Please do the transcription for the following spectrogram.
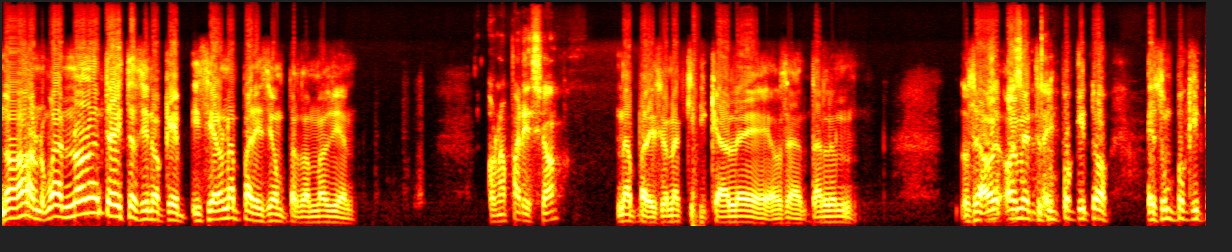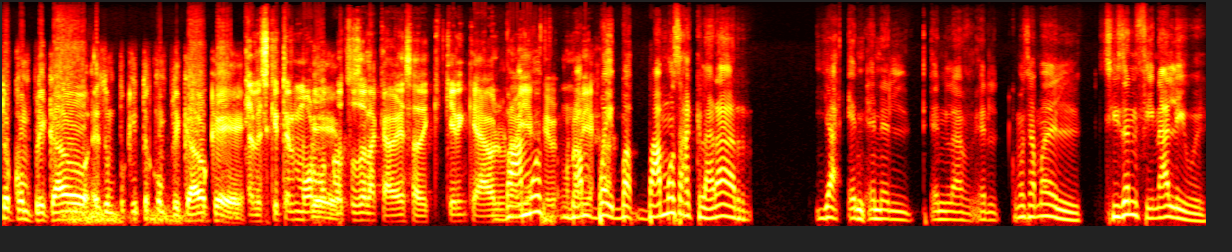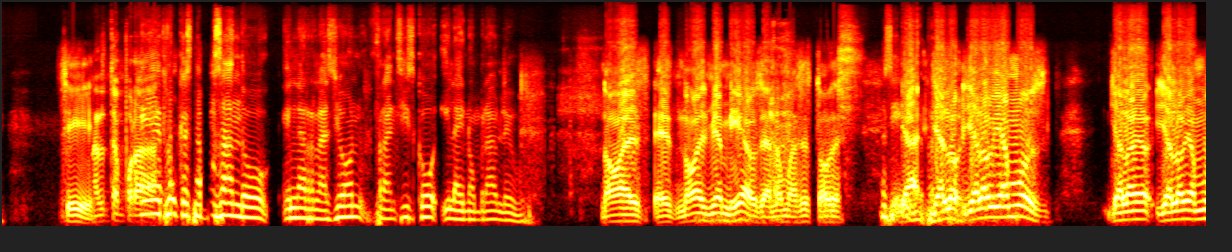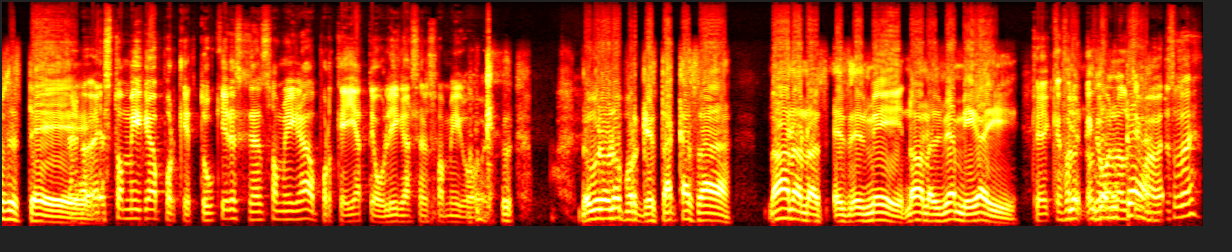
No, no, bueno, no una entrevista, sino que hiciera una aparición, perdón, más bien. ¿Una aparición? una aparición aquí que hable, o sea, darle un, o sea, ob- obviamente es un poquito, es un poquito complicado, es un poquito complicado que, Que les quite el morbo Que- a nosotros de la cabeza de que quieren que hable una Vamos, vieja. Una vam- vieja. güey, va- vamos a aclarar ya en, en el, en la, el, ¿cómo se llama? El season finale, güey. sí, Final de ¿Qué temporada. es lo que está pasando en la relación Francisco y la innombrable, güey? no es, es- no es mi amiga, o sea, nomás es todo. Ya, ya lo, ya lo habíamos, ya lo, ya lo habíamos, este, Pero, ¿Es tu amiga porque tú quieres que sea su amiga o porque ella te obliga a ser su amigo, güey? número uno porque está casada. No, no, no, es, es, mi, no, no es mi amiga y, ¿Qué, qué fue, Yo- qué fue la última vez, güey?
